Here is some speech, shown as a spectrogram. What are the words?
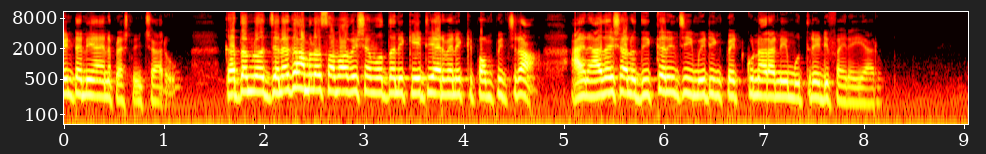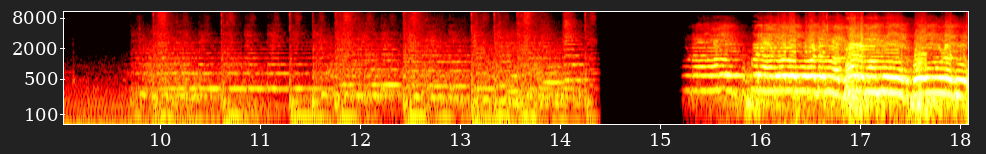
ఏంటని ఆయన ప్రశ్నించారు. గతంలో జనగామలో సమావేశం వద్దని కేటీఆర్ వెనక్కి పంపించినా ఆయన ఆదేశాలు ధిక్కరించి ఈ మీటింగ్ పెట్టుకున్నారని ముత్తిరెడ్డి ఫైర్ అయ్యారు. అధర్మము పోకూడదు.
